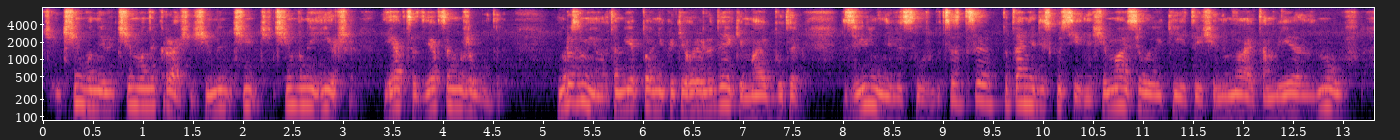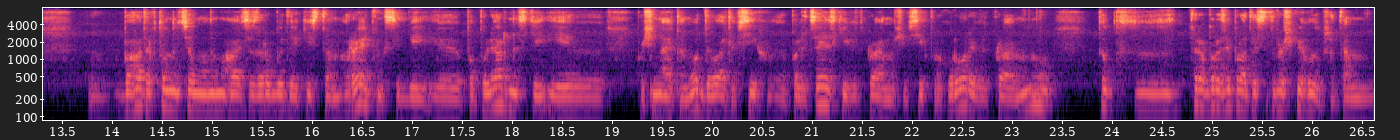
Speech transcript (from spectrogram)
Чим вони, чим вони краще, чим, чим, чим вони гірше? Як це, як це може бути? Ми розуміємо, там є певні категорії людей, які мають бути звільнені від служби. Це, це питання дискусійне. Чи мають силовики йти, чи не мають. Там є, ну, багато хто на цьому намагається заробити якийсь там рейтинг собі е, популярності і е, починає там, от давайте всіх е, поліцейських відправимо, чи всіх прокурорів відправимо. Ну, тут треба розібратися трошки глибше. Там,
